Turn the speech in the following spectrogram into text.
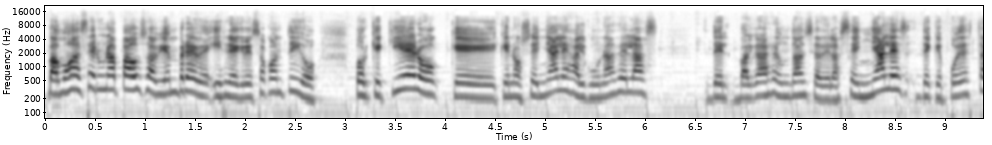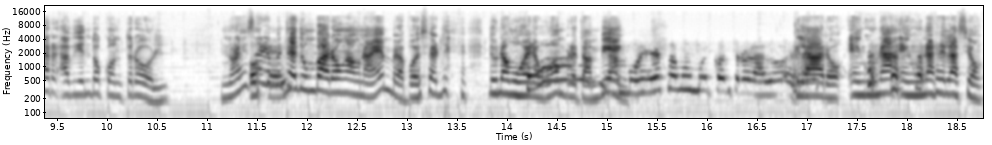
vamos a hacer una pausa bien breve y regreso contigo porque quiero que, que nos señales algunas de las valga la redundancia, de las señales de que puede estar habiendo control, no necesariamente de un varón a una hembra, puede ser de, una mujer a un hombre también. Las mujeres somos muy controladoras. Claro, en una, en una relación.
